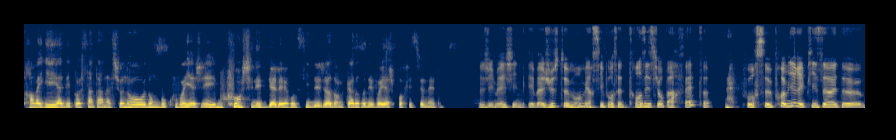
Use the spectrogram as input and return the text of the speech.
travaillé à des postes internationaux, donc beaucoup voyagé, beaucoup enchaîné de galères aussi déjà dans le cadre des voyages professionnels. J'imagine. Et bien justement, merci pour cette transition parfaite pour ce premier épisode euh,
